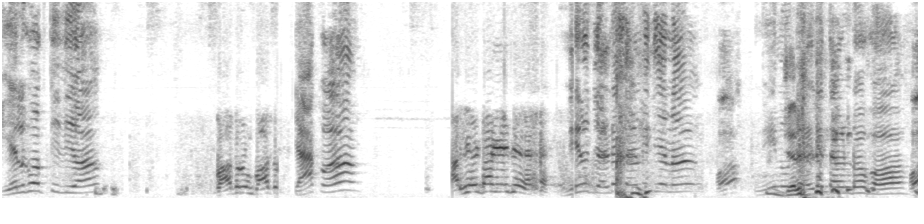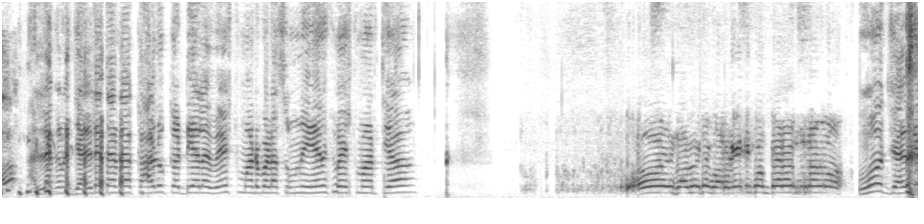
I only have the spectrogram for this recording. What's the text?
ಎಲ್ಗೋಗ್ತಿದ್ಯೋ? Bathroom bathroom. ಯಾಕೋ? ಅರ್ಜೆಂಟ್ ಆಗೈತೆ ನೀನು ಜಲ್ಡೆ ತಗೊಂಡಿದ್ಯಾನ? ನೀನು ಜಲ್- ಜಲ್ಡೆ ತಗೊಂಡೋಗೋ? ಅಲ್ಲ ಕಣ ಜಲ್ಡೆ ತಗೊಂಡ ಕಾಳು ಕಡ್ಡಿ ಎಲ್ಲ ವೇಸ್ಟ್ ಮಾಡಬೇಡ ಸುಮ್ನೆ ಏನಕ್ಕೆ ವೇಸ್ಟ್ ಮಾಡ್ತೀಯ? ಓ ಬಾಬೇಟ ಹೊರಗೈಟಿಗೆ ಹೋಗ್ತಾರ ನಾನು ಹ್ಞೂ ಜಲ್ಡೆ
